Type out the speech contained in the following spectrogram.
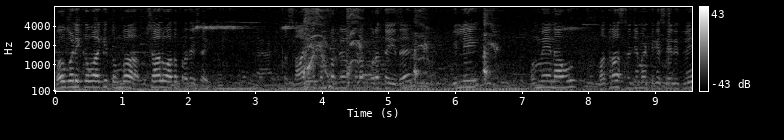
ಭೌಗೋಳಿಕವಾಗಿ ತುಂಬ ವಿಶಾಲವಾದ ಪ್ರದೇಶ ಇದೆ. ಸಾರಿಗೆ ಸಂಪರ್ಕದ ಕೂಡ ಕೊರತೆ ಇದೆ. ಇಲ್ಲಿ ಒಮ್ಮೆ ನಾವು ಮದ್ರಾಸ್ ರೆಜಿಮೆಂಟ್ಗೆ ಸೇರಿದ್ವಿ,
